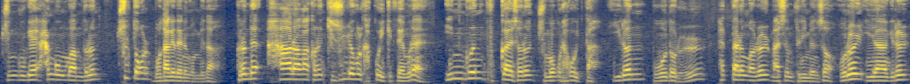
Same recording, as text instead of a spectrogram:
중국의 항공모함들은 출동을 못하게 되는 겁니다. 그런데 하나가 그런 기술력을 갖고 있기 때문에 인근 국가에서는 주목을 하고 있다. 이런 보도를 했다는 것을 말씀드리면서 오늘 이야기를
